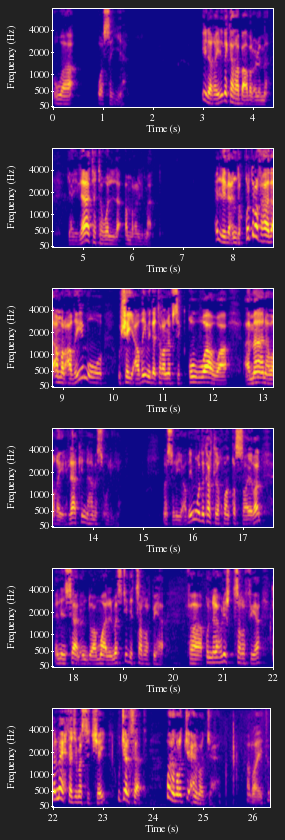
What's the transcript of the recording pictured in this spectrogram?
ووصية إلى غير ذكرها بعض العلماء. يعني لا تتولى أمر المال إلا إذا عندك قدرة فهذا أمر عظيم وشيء عظيم إذا ترى نفسك قوة وأمانة وغيره لكنها مسؤولية. مسؤولية عظيمة. وذكرت الأخوان قصة أيضا أن إنسان عنده أموال المسجد يتصرف بها. فقلنا له ليش تتصرف فيها؟ قال ما يحتاج المسجد شيء وجلسات. وأنا مرجعها مرجعها هل رأيتم؟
